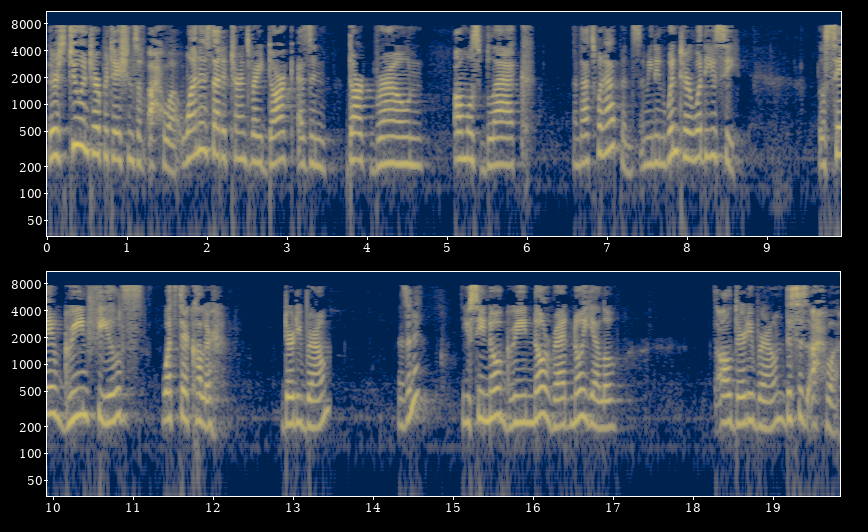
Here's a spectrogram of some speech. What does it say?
There's two interpretations of ahwa. One is that it turns very dark, as in dark brown, almost black. And that's what happens. I mean, in winter, what do you see? Those same green fields, what's their color? Dirty brown, isn't it? You see no green, no red, no yellow. All dirty brown. This is ahwa.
